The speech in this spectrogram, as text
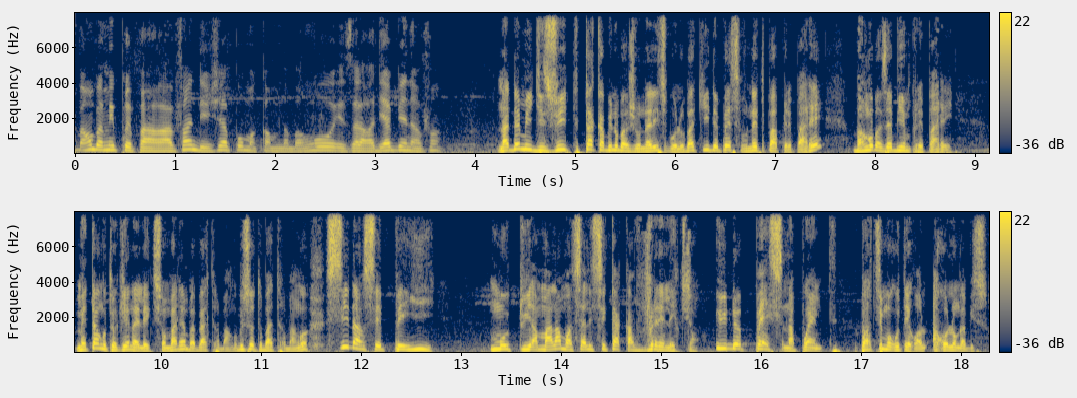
Bango bami prépare avant déjà mpo makambo na bango ezalaka dia bien avant. Na 2018 kaka bino bajournaliste bolobaki idps vous n'êtes pas préparé bango baza bien préparé. Mais ntango tokei na élection bana babatre bango. Biso tobatre bango. Si dans ce pays motu ya malamu asalisi kaka vraie élection. Udps na pointe. Parti moko te akolonga biso.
